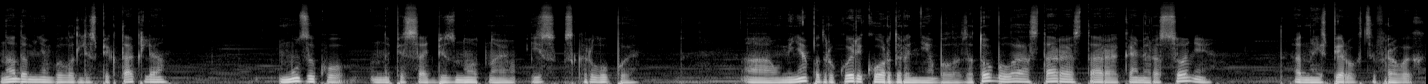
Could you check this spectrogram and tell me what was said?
надо мне было для спектакля музыку написать безнотную из скорлупы. А у меня под рукой рекордера не было. Зато была старая-старая камера Sony, одна из первых цифровых.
